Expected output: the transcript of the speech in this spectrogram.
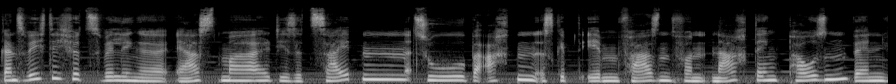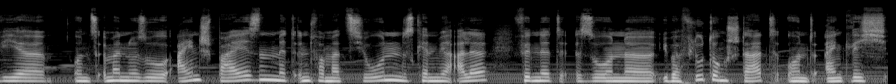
Ganz wichtig für Zwillinge erstmal diese Zeiten zu beachten. Es gibt eben Phasen von Nachdenkpausen, wenn wir uns immer nur so einspeisen mit Informationen, das kennen wir alle, findet so eine Überflutung statt und eigentlich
